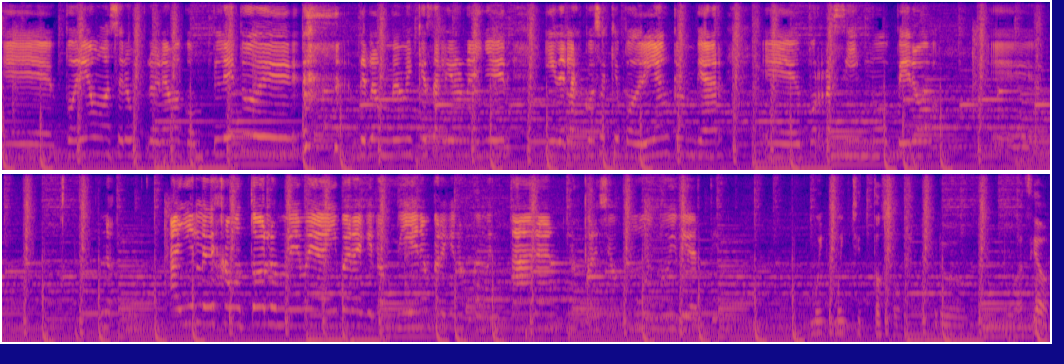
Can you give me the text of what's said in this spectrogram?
Eh, podríamos hacer un programa completo de, los memes que salieron ayer y de las cosas que podrían cambiar por racismo, pero no, ayer le dejamos todos los memes ahí para que nos vieran, para que nos comentaran, nos pareció muy muy divertido. Muy, muy chistoso, pero demasiado.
